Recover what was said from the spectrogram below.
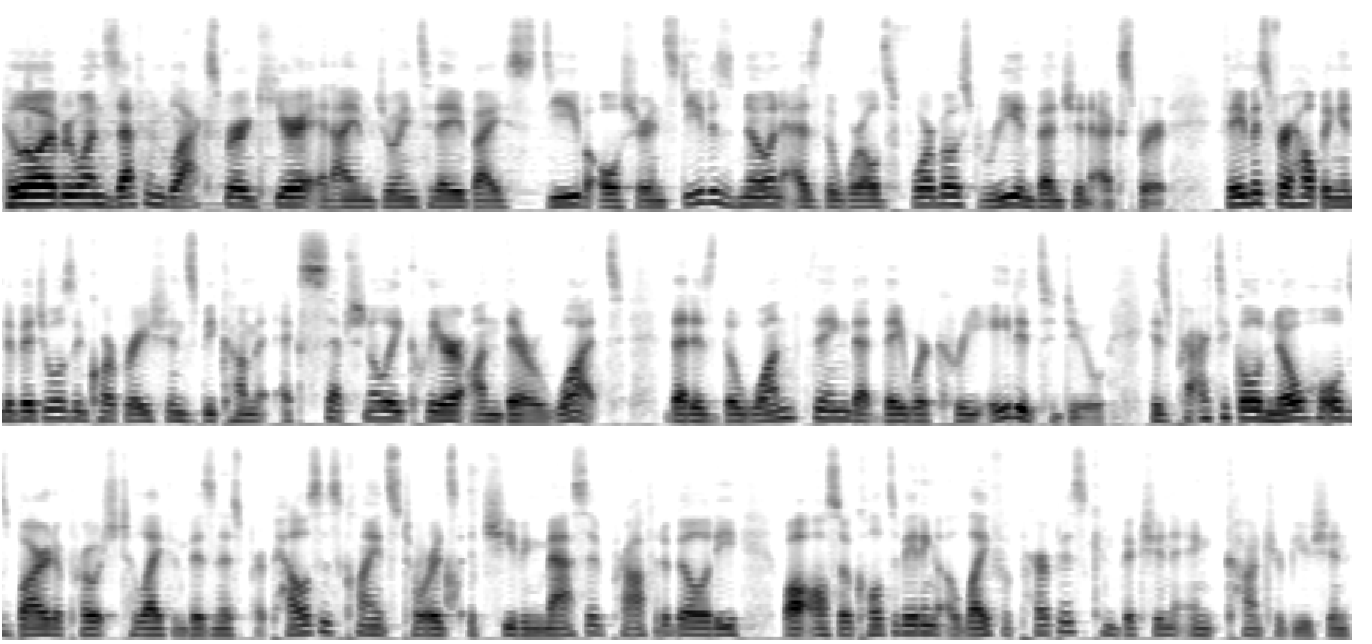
Hello, everyone. Zephan Blaxberg here, and I am joined today by Steve Olsher. And Steve is known as the world's foremost reinvention expert, famous for helping individuals and corporations become exceptionally clear on their what. That is the one thing that they were created to do. His practical, no holds barred approach to life and business propels his clients towards achieving massive profitability while also cultivating a life of purpose, conviction, and contribution.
